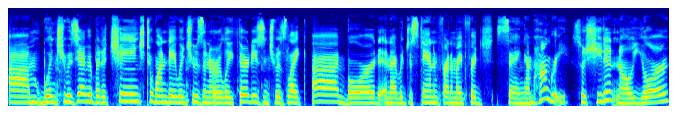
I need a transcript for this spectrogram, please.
um, when she was younger, but it changed to one day when she was in her early 30s and she was like, ah, I'm bored. And I would just stand in front of my fridge saying, I'm hungry. So she didn't know your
